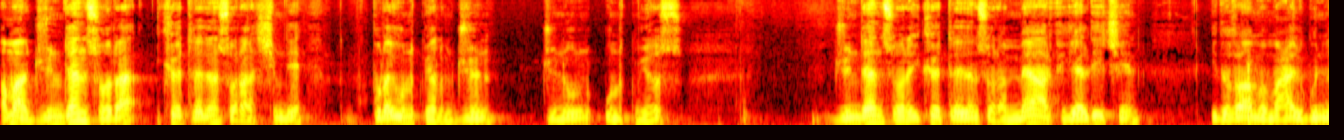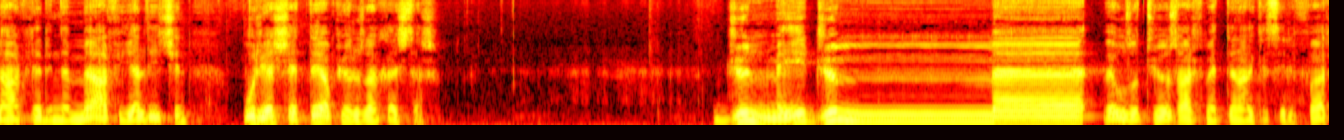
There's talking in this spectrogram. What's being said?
Ama cünden sonra, iki ötüreden sonra şimdi burayı unutmayalım. Cün, cünü un- unutmuyoruz. Cünden sonra, iki ötüreden sonra M harfi geldiği için idgamı ma'al gunne harflerinden M harfi geldiği için buraya şedde yapıyoruz arkadaşlar. Cünmeyi cümme ve uzatıyoruz. Harf metten hareket elif var.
